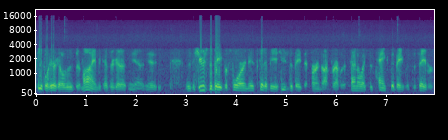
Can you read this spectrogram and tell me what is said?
people here are going to lose their mind because they're going to you know. It, there's a huge debate before, and it's going to be a huge debate that burns on forever. It's kind of like the tank debate with the Sabres,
